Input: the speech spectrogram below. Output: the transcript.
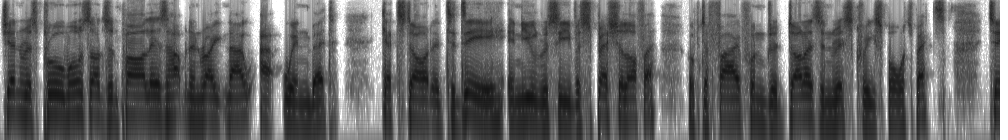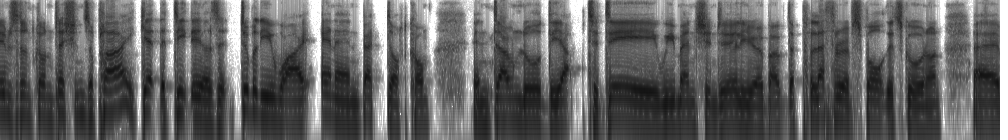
Generous promos, odds, and parlays are happening right now at WynnBET. Get started today and you'll receive a special offer up to $500 in risk free sports bets. Terms and conditions apply. Get the details at wynnbet.com and download the app today. We mentioned earlier about the plethora of sport that's going on. Uh,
